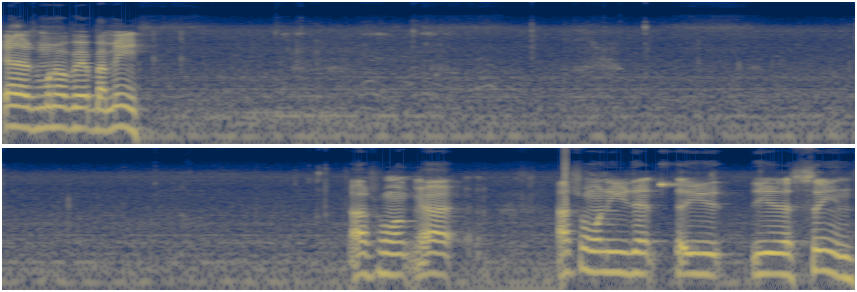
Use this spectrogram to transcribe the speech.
Yeah, there's one over here by me. That's one. Yeah, that's the one you didn't. You you just seen.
